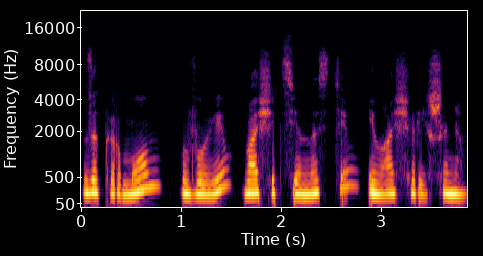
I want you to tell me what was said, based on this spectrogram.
За кермом ви, ваші цінності і ваші рішення.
